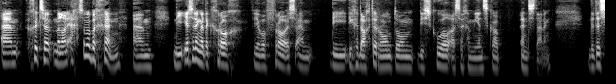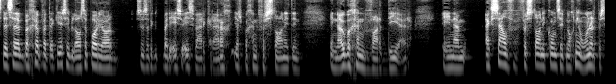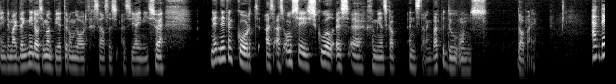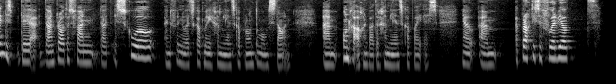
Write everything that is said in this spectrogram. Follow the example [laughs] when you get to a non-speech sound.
Ehm um, goed so Melanie, ek gaan sommer begin. Ehm um, die eerste ding wat ek graag vir jou wil vra is ehm um, die die gedagte rondom die skool as 'n gemeenskap instelling. Dit is dis 'n begrip wat ek eers die laaste paar jaar soos wat ek by die SOS werk regtig eers begin verstaan het en en nou begin waardeer. En ehm um, ek self verstaan die konsep nog nie 100% maar ek dink nie daar's iemand beter om daar te gesels as as jy nie. So net net in kort as as ons sê skool is 'n gemeenskap instelling, wat bedoel ons daarbey? Ek dink dis dan praat ons van dat 'n skool in vennootskap met die gemeenskap rondom hom staan. Um ongeag en watter gemeenskap hy is. Nou um 'n praktiese voorbeeld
